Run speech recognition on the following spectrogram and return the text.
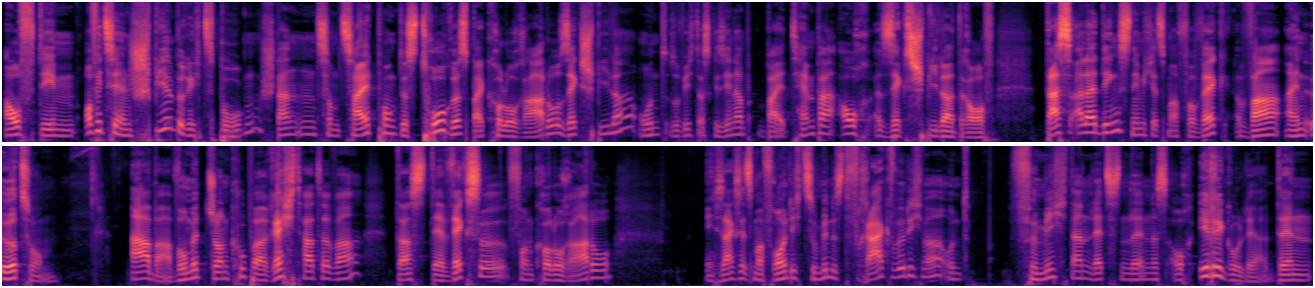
auf dem offiziellen Spielberichtsbogen standen zum Zeitpunkt des Tores bei Colorado sechs Spieler und, so wie ich das gesehen habe, bei Tampa auch sechs Spieler drauf. Das allerdings, nehme ich jetzt mal vorweg, war ein Irrtum. Aber womit John Cooper recht hatte, war, dass der Wechsel von Colorado, ich sage es jetzt mal freundlich, zumindest fragwürdig war und für mich dann letzten Endes auch irregulär. Denn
